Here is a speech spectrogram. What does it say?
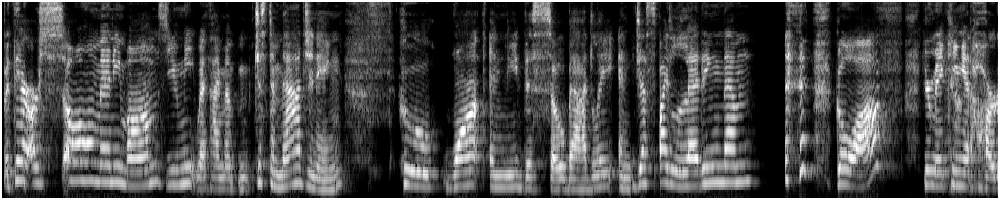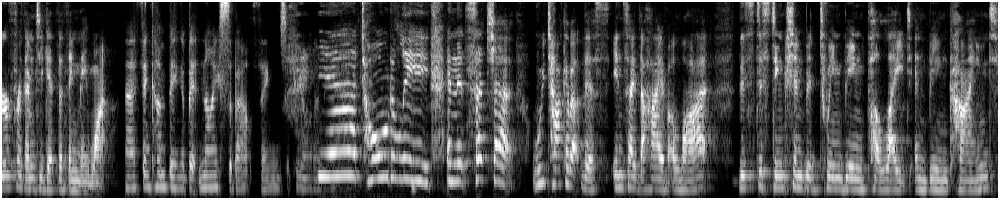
But there are so many moms you meet with, I'm um, just imagining, who want and need this so badly. And just by letting them go off, you're making it harder for them to get the thing they want. I think I'm being a bit nice about things, if you know what I mean. Yeah, totally. And it's such a, we talk about this inside the hive a lot this distinction between being polite and being kind.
